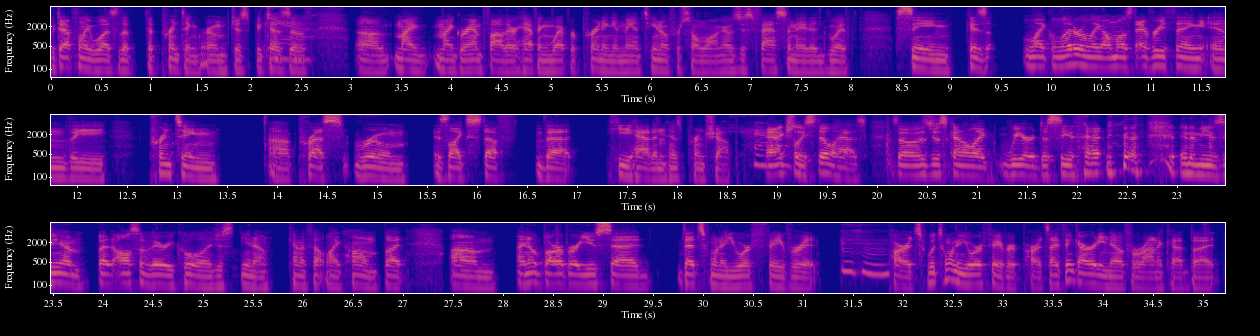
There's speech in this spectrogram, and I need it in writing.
definitely was the the printing room, just because of uh, my my grandfather having Weber Printing in Manteno for so long. I was just fascinated with seeing because like literally almost everything in the printing uh, press room is like stuff that he had in his print shop Yeah. and actually still has. So it was just kind of like weird to see that in a museum, but also very cool. It just, you know, kind of felt like home. But um, I know, Barbara, you said that's one of your favorite hmm parts. What's one of your favorite parts? I think I already know Veronica, but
